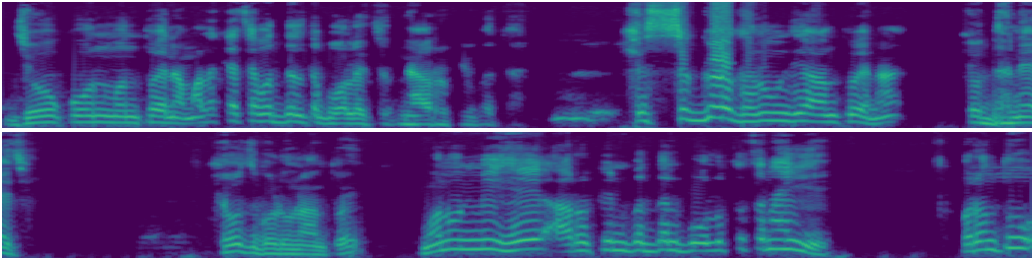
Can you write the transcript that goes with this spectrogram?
जो कोण म्हणतोय ना मला त्याच्याबद्दल तर बोलायचं नाही आरोपीबद्दल. हे सगळं घडून जे आणतोय ना तो धन्याचे ह्योच घडून आणतोय. म्हणून मी हे आरोपींबद्दल बोलतच नाहीये. परंतु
